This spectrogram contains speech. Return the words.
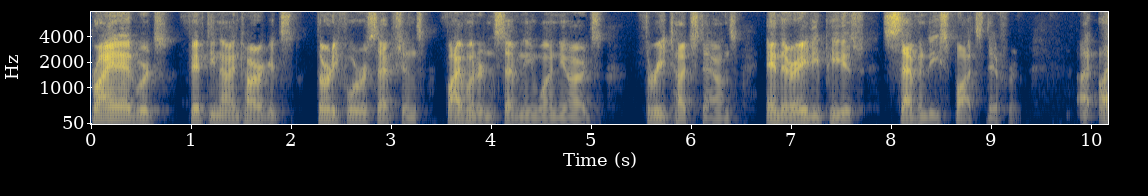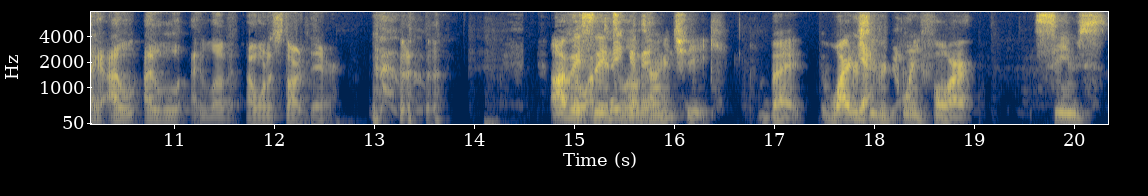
Bryan Edwards, 59 targets, 34 receptions, 571 yards, three touchdowns, and their ADP is 70 spots different. I I I, I, I love it. I want to start there. Obviously, I'm it's a little it- tongue in cheek, but wide Yeah, receiver yeah. 24 seems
